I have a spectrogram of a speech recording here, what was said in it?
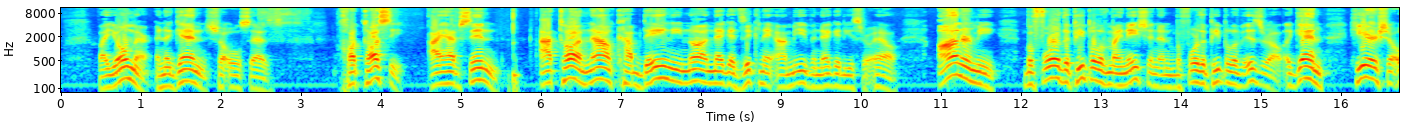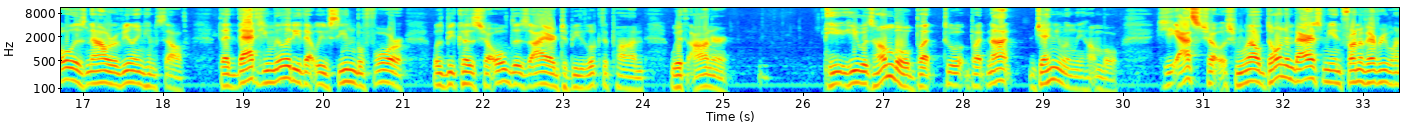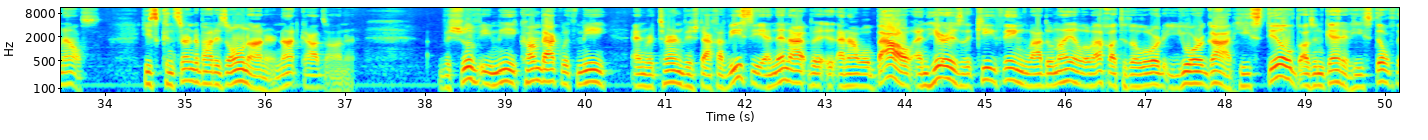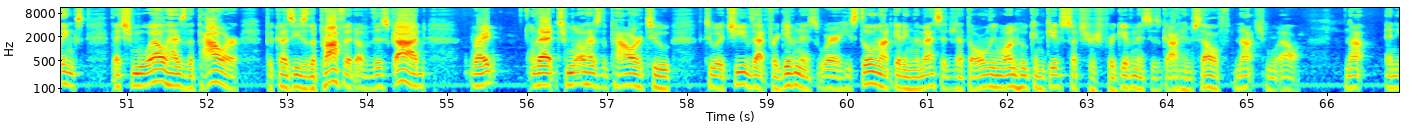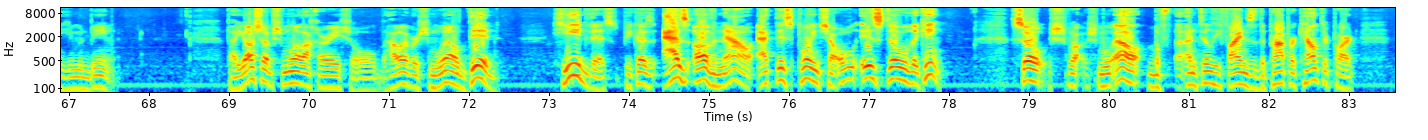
Vayomer, and again, Shaul says, Chotasi, I have sinned. Ato now kabdeini no neged zikne ami v'neged Yisrael honor me before the people of my nation and before the people of Israel. Again, here Shaul is now revealing himself that that humility that we've seen before was because Shaul desired to be looked upon with honor. He he was humble, but to but not genuinely humble. He asked Shmuel, "Don't embarrass me in front of everyone else." He's concerned about his own honor, not God's honor. Vishuv imi, come back with me and return vishtachavisi, and then I and I will bow. And here is the key thing: Ladonai to the Lord your God. He still doesn't get it. He still thinks that Shmuel has the power because he's the prophet of this God, right? That Shmuel has the power to to achieve that forgiveness where he's still not getting the message that the only one who can give such forgiveness is God himself, not Shmuel, not any human being. Vayoshav Shmuel Shaul. However, Shmuel did heed this because as of now, at this point, Shaul is still the king. So Shmuel, until he finds the proper counterpart,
